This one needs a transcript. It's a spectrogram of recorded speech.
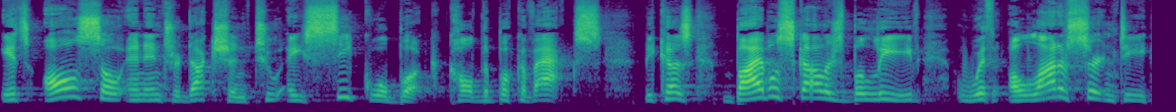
It's also an introduction to a sequel book called the book of Acts. Because Bible scholars believe with a lot of certainty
